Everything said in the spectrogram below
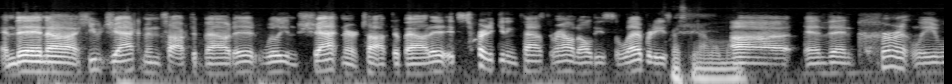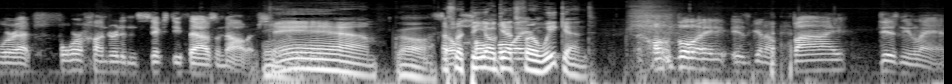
and then uh, Hugh Jackman talked about it. William Shatner talked about it. It started getting passed around all these celebrities. Rescue 911. Uh, and then currently, we're at four hundred and sixty thousand dollars. Damn. God. That's So what Theo gets for a weekend. Homeboy is gonna buy Disneyland,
